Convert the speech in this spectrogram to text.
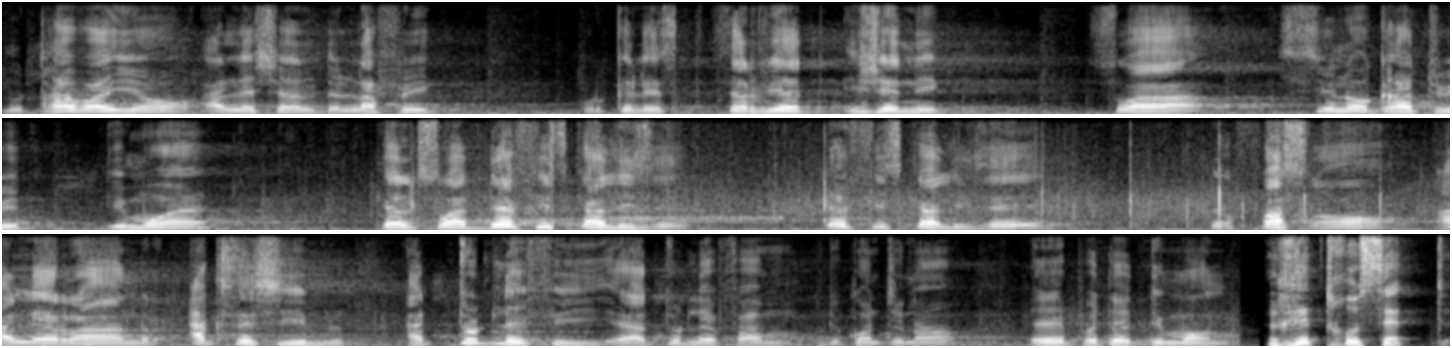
nous travaillions à l'échelle de l'Afrique pour que les serviettes hygiéniques soient, sinon gratuites, du moins qu'elles soient défiscalisées, défiscalisées de façon à les rendre accessibles à toutes les filles et à toutes les femmes du continent et peut-être du monde. Rétro 7.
